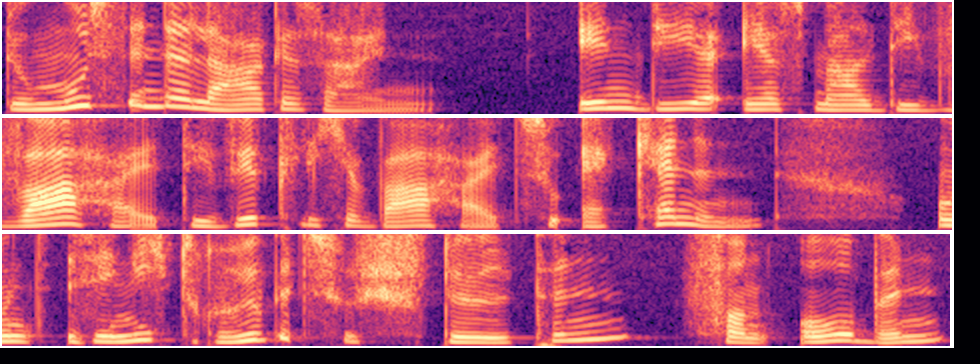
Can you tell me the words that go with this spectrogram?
Du musst in der Lage sein, in dir erstmal die Wahrheit, die wirkliche Wahrheit zu erkennen und sie nicht rüber zu stülpen von oben,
